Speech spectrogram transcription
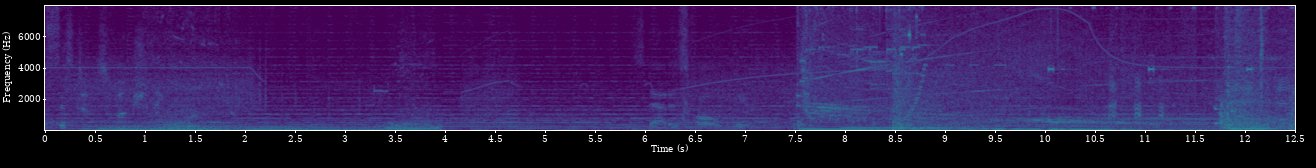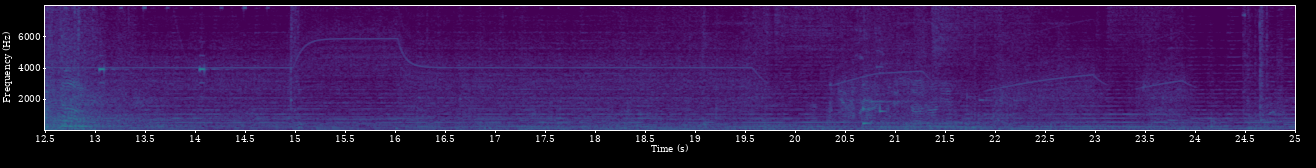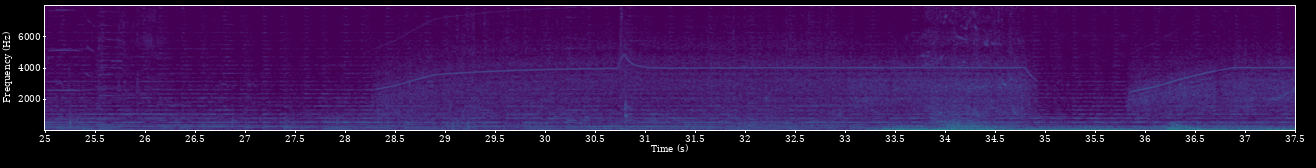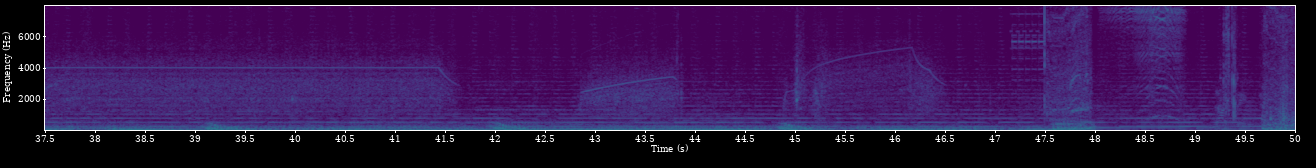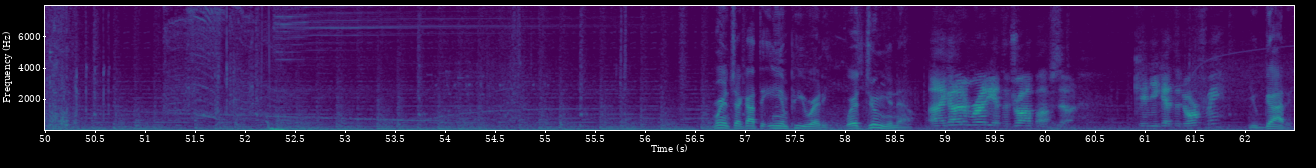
Systems functioning. Status all clear. Wrench, I got the EMP ready. Where's Junior now? I got him ready at the drop-off zone. Can you get the door for me? You got it.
